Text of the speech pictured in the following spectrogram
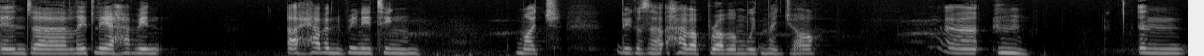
And uh, lately I haven't I haven't been eating much because I have a problem with my jaw. Uh, and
